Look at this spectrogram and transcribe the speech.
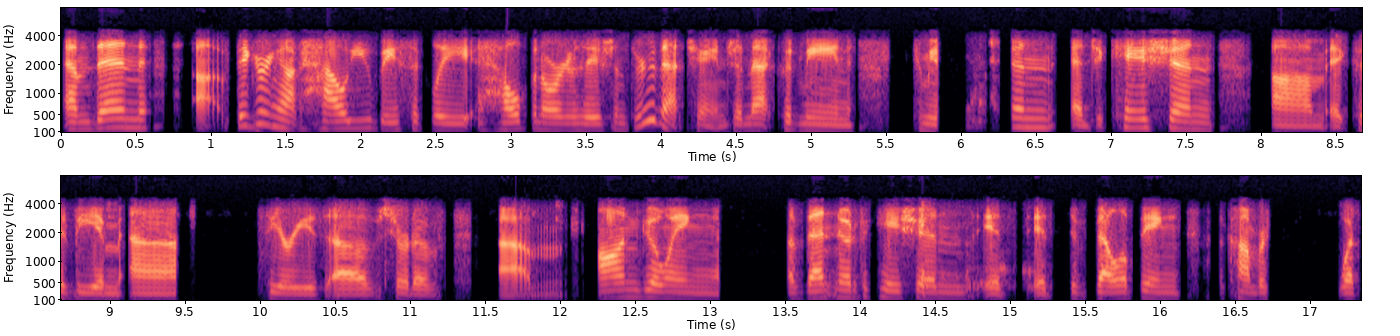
And then uh, figuring out how you basically help an organization through that change. And that could mean communication, education, um, it could be a, a series of sort of um, ongoing event notifications. It's it's developing a conversation what's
